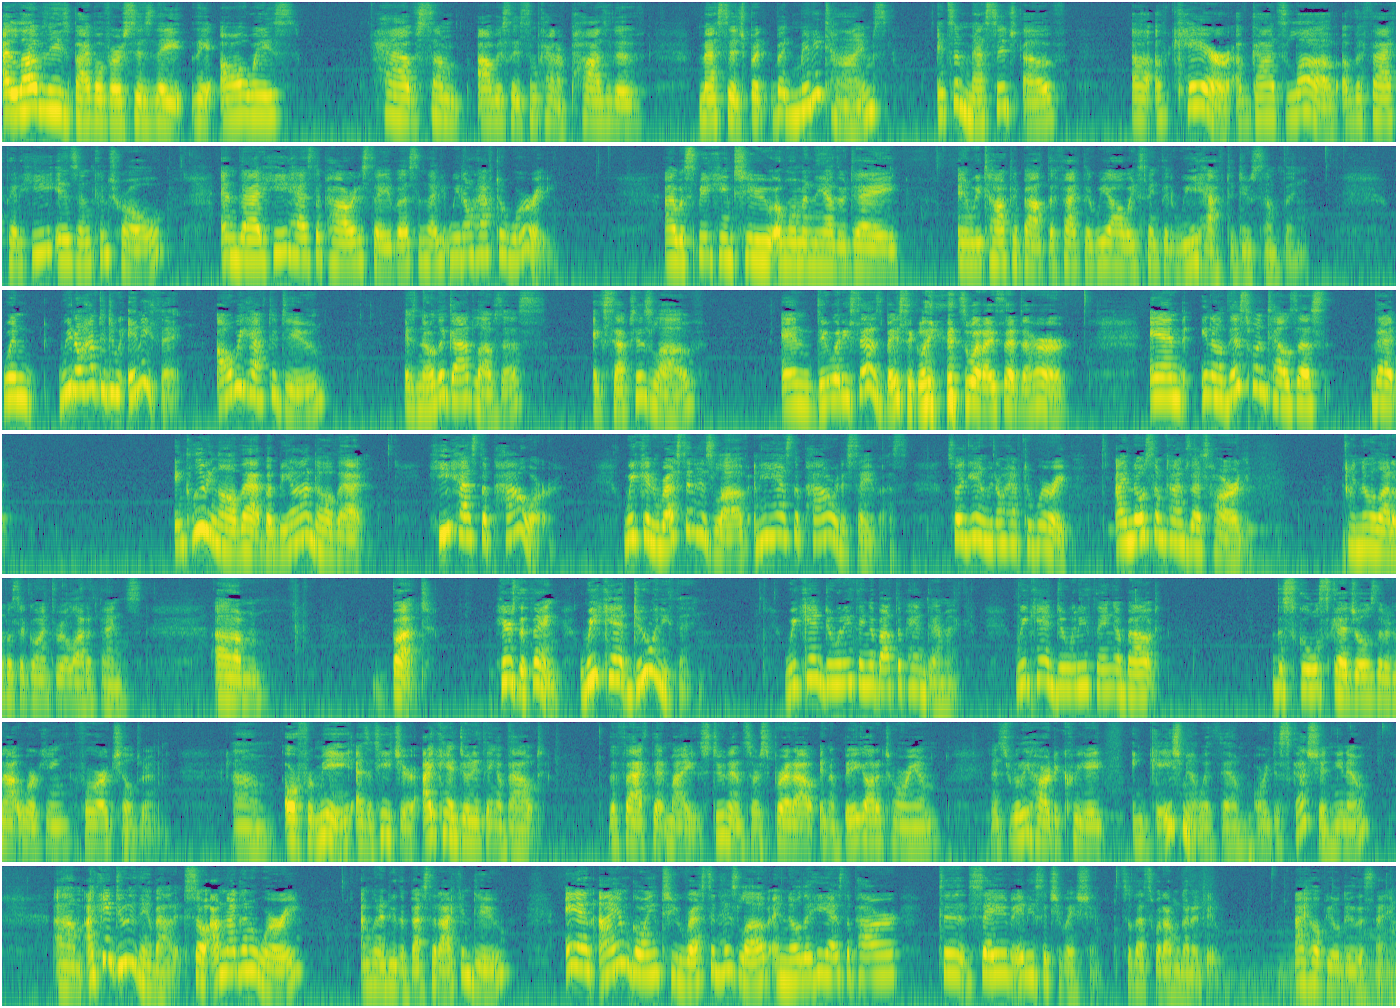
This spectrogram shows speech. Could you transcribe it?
I love these Bible verses. They they always have some obviously some kind of positive message, but but many times it's a message of uh, of care, of God's love, of the fact that He is in control and that He has the power to save us and that we don't have to worry. I was speaking to a woman the other day and we talked about the fact that we always think that we have to do something when we don't have to do anything. All we have to do is know that God loves us, accept His love, and do what He says, basically, is what I said to her. And, you know, this one tells us that, including all that, but beyond all that, He has the power. We can rest in His love, and He has the power to save us. So, again, we don't have to worry. I know sometimes that's hard. I know a lot of us are going through a lot of things. Um, but here's the thing we can't do anything. We can't do anything about the pandemic. We can't do anything about the school schedules that are not working for our children. Um, or for me as a teacher, I can't do anything about the fact that my students are spread out in a big auditorium and it's really hard to create engagement with them or discussion, you know? Um, I can't do anything about it. So I'm not going to worry. I'm going to do the best that I can do. And I am going to rest in His love and know that He has the power to save any situation. So that's what I'm going to do. I hope you'll do the same.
